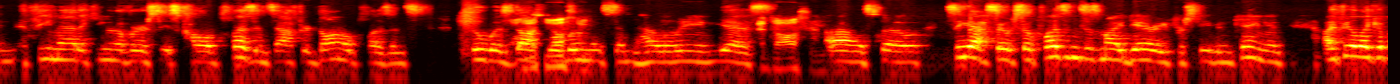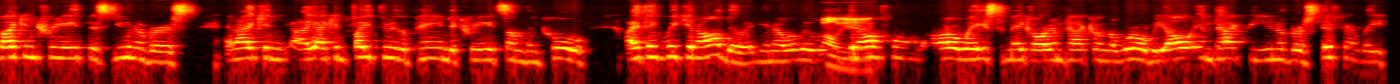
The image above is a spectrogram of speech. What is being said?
and, and thematic universe is called Pleasance after Donald Pleasence, who was Oh, Dr. awesome. Loomis in Halloween. Yes. that's awesome. Uh, so so yeah, so so Pleasance is my Derry for Stephen King, and I feel like if I can create this universe and I can I, I can fight through the pain to create something cool, I think we can all do it. You know, we, we Oh, can all find our ways to make our impact on the world. We all impact the universe differently,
